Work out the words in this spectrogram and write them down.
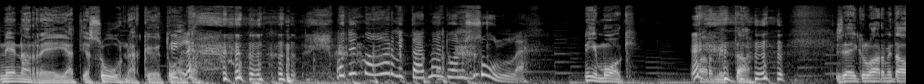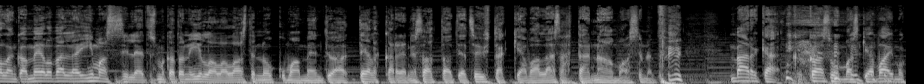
nenäreijät ja suu näkyy tuolta. Mutta nyt mä harmittaa, että mä en tuonut sulle. Niin muokin. Harmittaa. Se ei kyllä harmita ollenkaan. Meillä on välillä himassa silleen, että jos mä katson illalla lasten nukkumaan mentyä telkkaria, niin saattaa, että se yhtäkkiä vaan läsähtää naamalla semmoinen märkä kasvumaski ja vaimo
